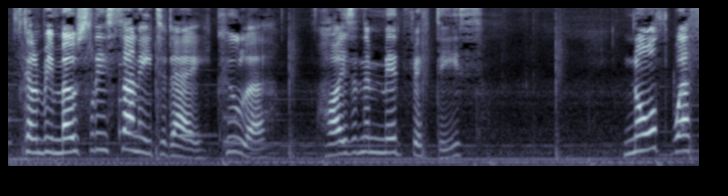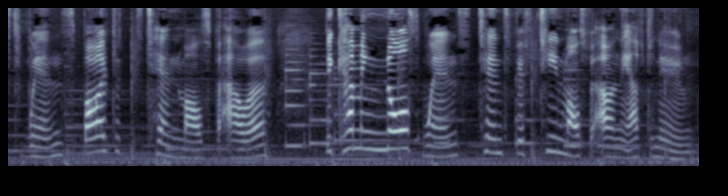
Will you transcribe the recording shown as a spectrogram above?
It's going to be mostly sunny today, cooler, highs in the mid 50s. Northwest winds 5 to 10 miles per hour, becoming north winds 10 to 15 miles per hour in the afternoon.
